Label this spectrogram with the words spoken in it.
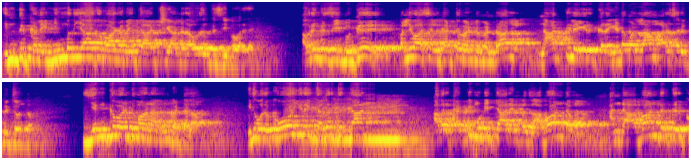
இந்துக்களை நிம்மதியாக வாழ வைத்த ஆட்சியாளர் அவுரங்கசீப் அவர்கள். அவுரங்கசீபுக்கு பள்ளிவாசல் கட்ட வேண்டும் என்றால் நாட்டிலே இருக்கிற இடமெல்லாம் அரசருக்கு சொந்தம். எங்கு வேண்டுமானாலும் கட்டலாம். இது ஒரு கோயிலை தகர்த்துத்தான் அவர் கட்டி முடித்தார் என்பது அபாண்டம். அந்த அபாண்டத்திற்கு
